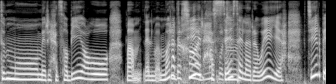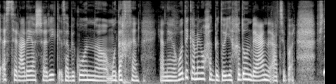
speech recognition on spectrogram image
تمه من ريحة صبيعه. كتير مزبوط. حساسة للروايح. كتير بيأثر عليها الشريك إذا بيكون مدخن. يعني هودي كمان واحد بده ياخدهم بعين الاعتبار. في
